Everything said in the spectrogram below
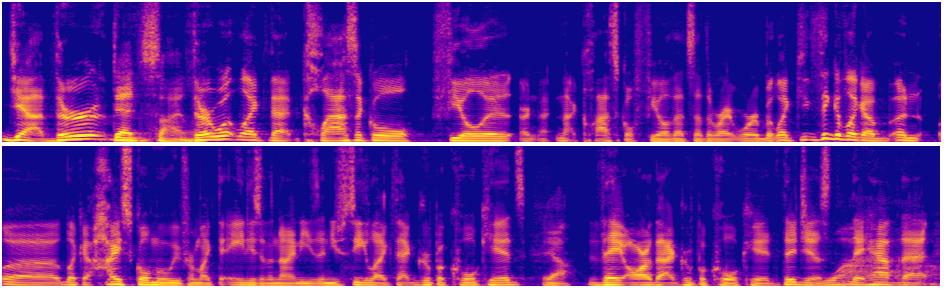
yeah, they're Dead silent. They're what like that classical feel is, or not, not classical feel. That's not the right word, but like you think of like a an uh, like a high school movie from like the 80s or the 90s, and you see like that group of cool kids. Yeah. they are that group of cool kids. They just they have that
